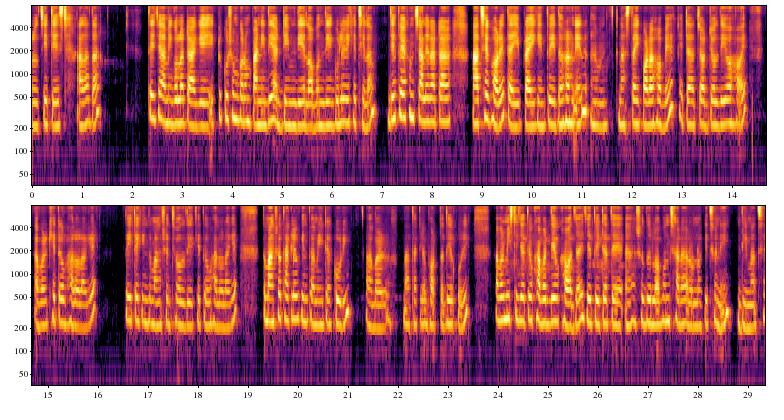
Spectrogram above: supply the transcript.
রুচি টেস্ট আলাদা। তো এই যে আমি গোলাটা আগে একটু কুসুম গরম পানি দিয়ে আর ডিম দিয়ে লবণ দিয়ে গুলে রেখেছিলাম। যেহেতু এখন চালের আটা আছে ঘরে, তাই প্রায় কিন্তু এই ধরনের নাস্তাই করা হবে। এটা চট জল দিয়েও হয়, আবার খেতেও ভালো লাগে। তো এটা কিন্তু মাংসের ঝোল দিয়ে খেতেও ভালো লাগে। তো মাংস থাকলেও কিন্তু আমি এটা করি, আবার না থাকলে ভর্তা দিয়েও করি। আবার মিষ্টি জাতীয় খাবার দিয়েও খাওয়া যায়, যেহেতু এটাতে শুধু লবণ ছাড়া আর অন্য কিছু নেই, ডিম আছে।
